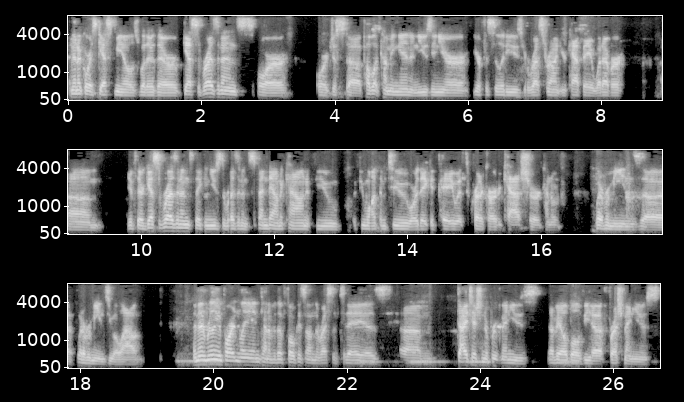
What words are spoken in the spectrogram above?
And then of course guest meals, whether they're guests of residents or or just uh, public coming in and using your your facilities, your restaurant, your cafe, whatever. Um, if they're guests of residents, they can use the resident spend down account if you if you want them to, or they could pay with credit card or cash or kind of whatever means uh, whatever means you allow. And then really importantly, and kind of the focus on the rest of today is um, dietitian approved menus available via FreshMenus.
